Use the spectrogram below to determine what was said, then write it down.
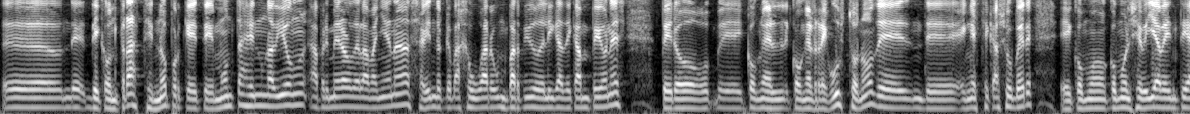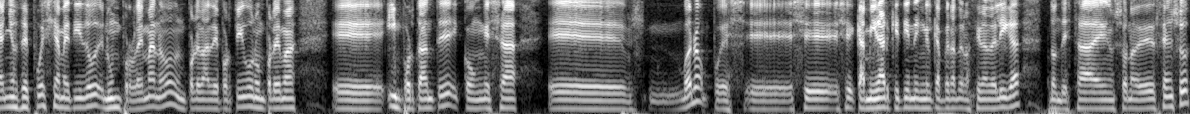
de, de, contrastes, ¿no? Porque te montas en un avión a primera hora de la mañana sabiendo que vas a jugar un partido de Liga de Campeones, pero con, el, con el regusto, ¿no? De, en este caso ver cómo, cómo, el Sevilla 20 años después se ha metido en un problema, ¿no? Un problema deportivo, en un problema importante con esa bueno bueno, pues eh, ese, caminar que tiene en el Campeonato Nacional de Liga, donde está en zona de descenso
